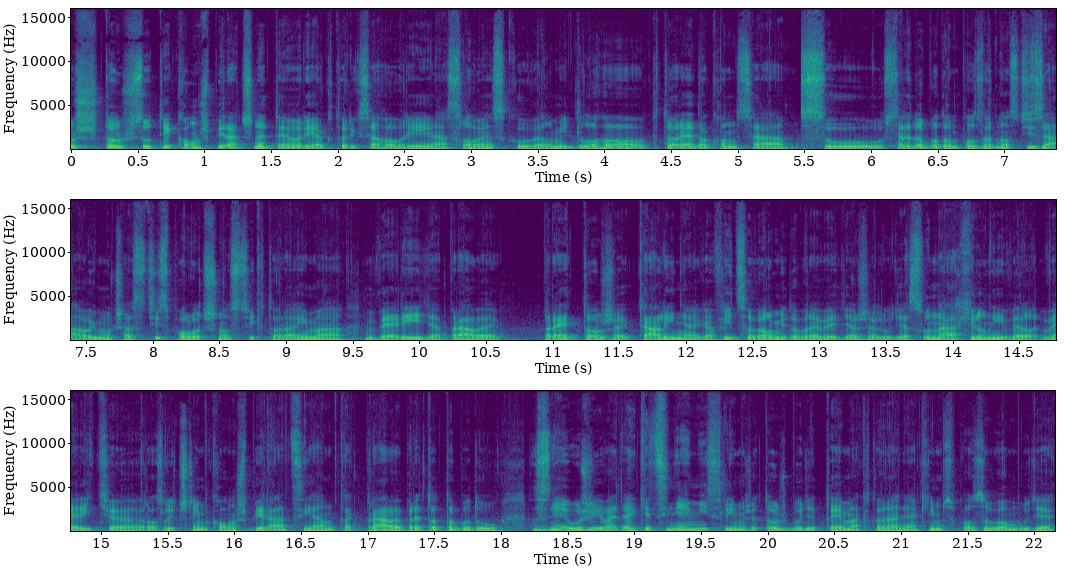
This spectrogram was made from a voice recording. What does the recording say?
už, to už sú tie konšpiračné teórie, o ktorých sa hovorí na Slovensku veľmi dlho, ktoré dokonca sú stredobodom pozornosti záujmu časti spoločnosti, ktorá im má veriť a práve preto, že Kaliňák a Fico veľmi dobre vedia, že ľudia sú náchylní veriť e, rozličným konšpiráciám, tak práve preto to budú zneužívať, aj keď si nemyslím, že to už bude téma, ktorá nejakým spôsobom bude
